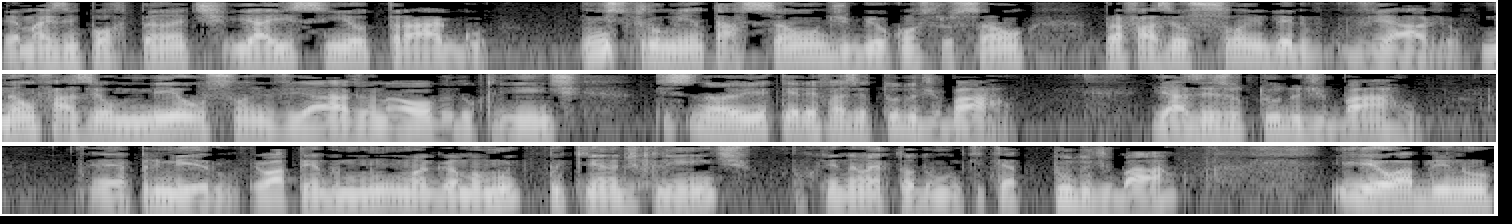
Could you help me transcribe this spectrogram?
é mais importante e aí sim eu trago instrumentação de bioconstrução para fazer o sonho dele viável, não fazer o meu sonho viável na obra do cliente, que senão eu ia querer fazer tudo de barro. E às vezes o tudo de barro, é, primeiro, eu atendo uma gama muito pequena de cliente, porque não é todo mundo que quer tudo de barro, e eu abrindo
